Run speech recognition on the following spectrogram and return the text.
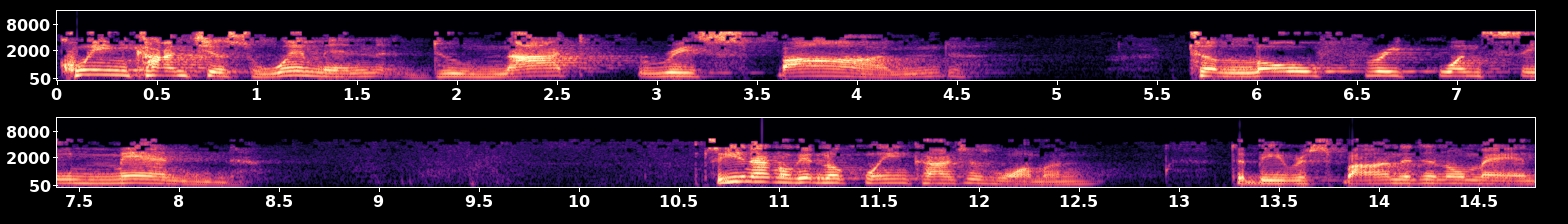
queen conscious women do not respond to low frequency men. So you're not going to get no queen conscious woman to be responding to no man.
